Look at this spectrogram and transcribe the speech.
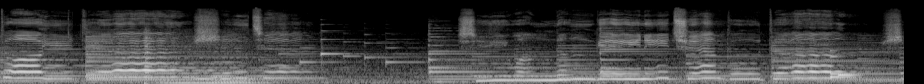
多一点时间，希望能给你全部的时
